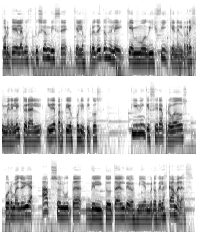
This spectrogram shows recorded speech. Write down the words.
porque la Constitución dice que los proyectos de ley que modifiquen el régimen electoral y de partidos políticos tienen que ser aprobados por mayoría absoluta del total de los miembros de las cámaras.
